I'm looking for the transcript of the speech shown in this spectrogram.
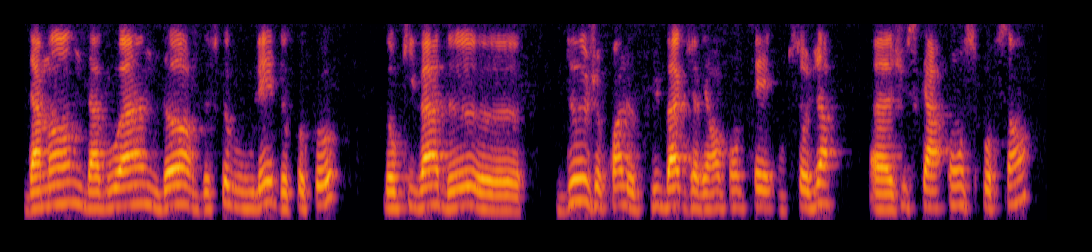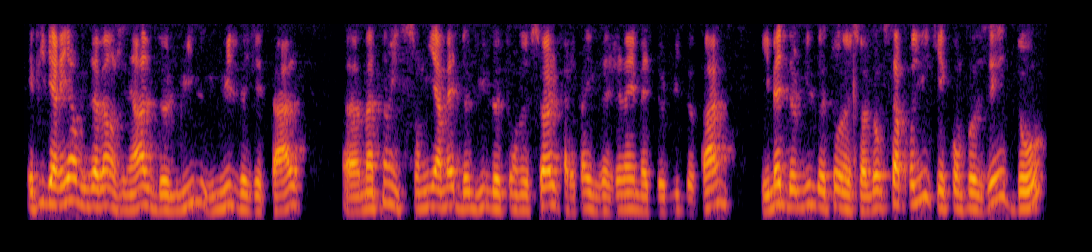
d'amande, d'avoine, d'orge, de ce que vous voulez, de coco. Donc, il va de 2, euh, je crois, le plus bas que j'avais rencontré, ou soja, euh, jusqu'à 11%. Et puis derrière, vous avez en général de l'huile, une huile végétale. Euh, maintenant, ils se sont mis à mettre de l'huile de tournesol. Il ne fallait pas exagérer et mettre de l'huile de palme. Ils mettent de l'huile de tournesol. Donc, c'est un produit qui est composé d'eau,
